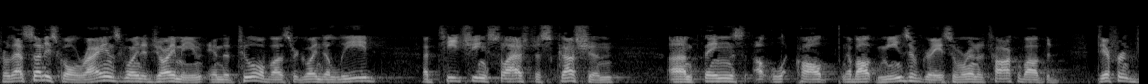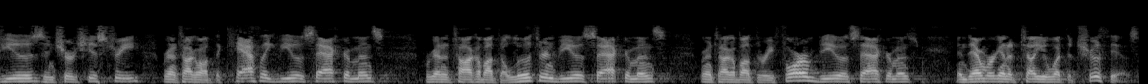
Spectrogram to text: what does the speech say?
for that Sunday school, Ryan's going to join me, and the two of us are going to lead a teaching slash discussion on things uh, called about means of grace, and we're going to talk about the different views in church history. We're going to talk about the Catholic view of sacraments. We're going to talk about the Lutheran view of sacraments. We're going to talk about the Reformed view of sacraments, and then we're going to tell you what the truth is.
